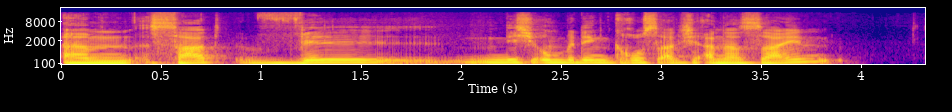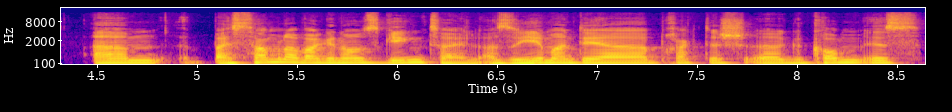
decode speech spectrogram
Ähm, Saad will nicht unbedingt großartig anders sein. Ähm, bei Samra war genau das Gegenteil. Also jemand, der praktisch äh, gekommen ist,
